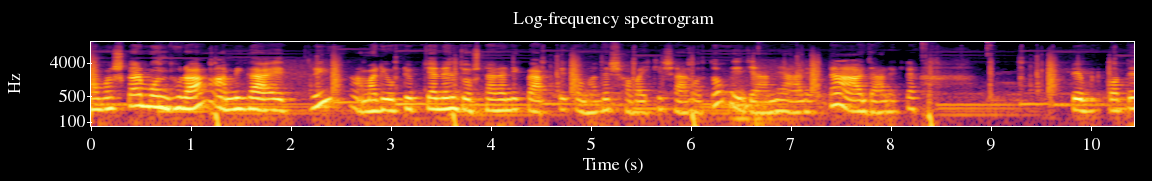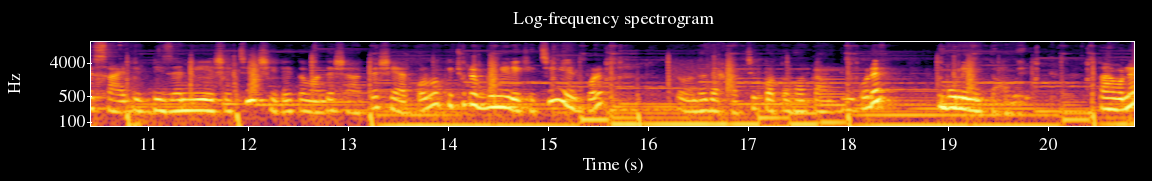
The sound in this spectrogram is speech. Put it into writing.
নমস্কার বন্ধুরা, আমি গায়ত্রী। আমার ইউটিউব চ্যানেল জ্যোৎস্নারানী ক্রাফটে তোমাদের সবাইকে স্বাগত। এই যে আমি আরেকটা, আজ আরেকটা টেবিল কতে সাইডের ডিজাইন নিয়ে এসেছি, সেটাই তোমাদের সাথে শেয়ার করব। কিছুটা বুনে রেখেছি, এরপরে তোমাদের দেখাচ্ছি কত কাউন্টিং করে বুনে নিতে হবে। তাহলে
